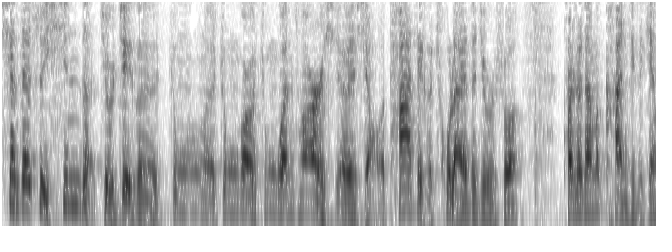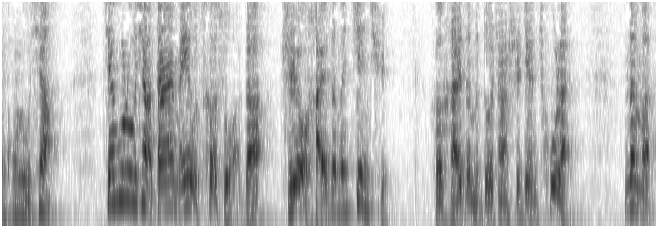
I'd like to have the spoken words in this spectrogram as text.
现在最新的就是这个中呃中关中关村二小小，他这个出来的就是说，他说他们看这个监控录像，监控录像当然没有厕所的，只有孩子们进去和孩子们多长时间出来。那么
